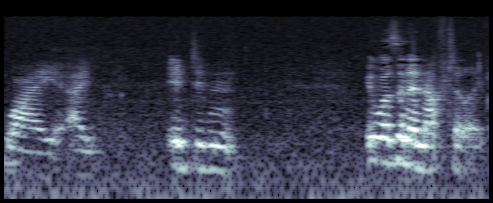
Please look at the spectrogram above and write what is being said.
why I it didn't. It wasn't enough to like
